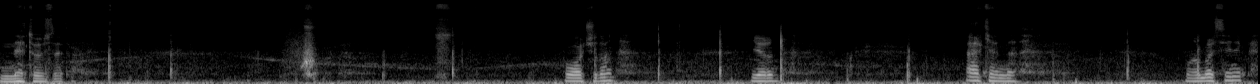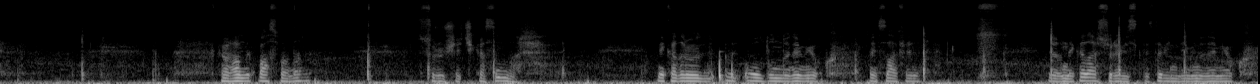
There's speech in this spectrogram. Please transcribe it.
net özledim. O açıdan yarın erkenden Marmaris'e inip karanlık basmadan sürüşe çıkasım var. Ne kadar olduğunun önemi yok. Mesafenin. Ya da ne kadar süre bisiklete bindiğimin önemi yok.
